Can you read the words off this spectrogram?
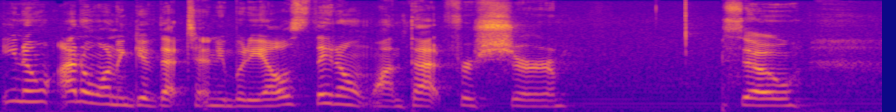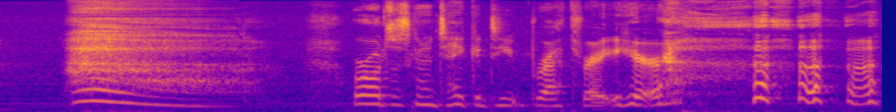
you know, I don't want to give that to anybody else. They don't want that for sure. So we're all just going to take a deep breath right here.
